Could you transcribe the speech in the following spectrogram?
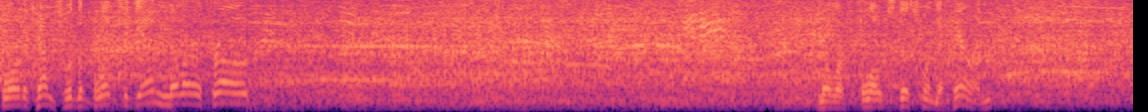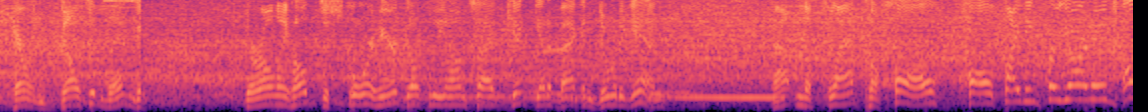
Florida comes with the blitz again. Miller throws. Miller floats this one to Herron. Herron belted, won't go. Their only hope to score here, go for the onside kick, get it back and do it again. Out in the flat to Hall. Hall fighting for yardage. Hall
